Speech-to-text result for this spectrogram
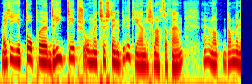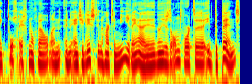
weet je, je top uh, drie tips om met sustainability aan de slag te gaan? Ja, dan, dan ben ik toch echt nog wel een, een agilist in hart en nieren. Ja, dan is het antwoord, uh, it depends.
